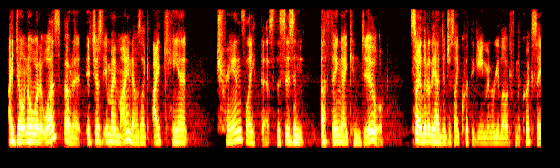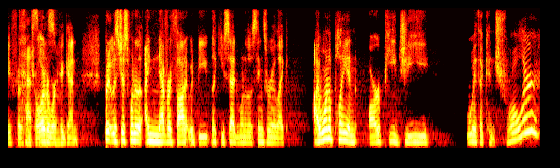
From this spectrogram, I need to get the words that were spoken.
I don't know what it was about it. It just, in my mind, I was like, I can't translate this. This isn't a thing I can do. So I literally had to just like quit the game and reload from the quick save for the That's controller to work again. But it was just one of the, I never thought it would be like you said, one of those things where like, I want to play an RPG with a controller.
